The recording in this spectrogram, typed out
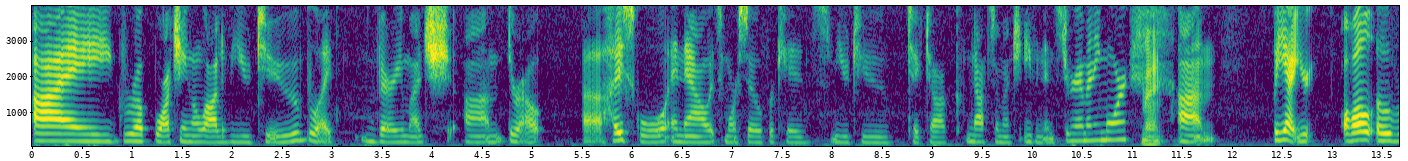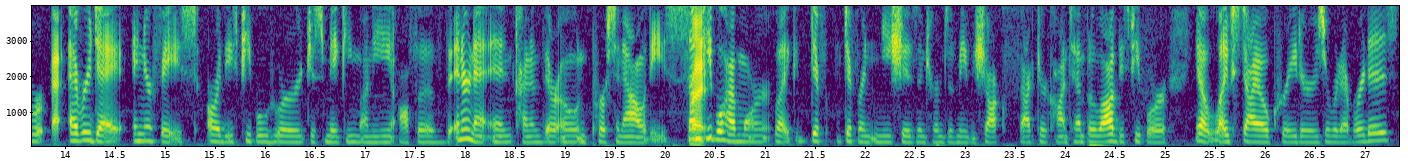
I grew up watching a lot of YouTube, like very much um, throughout uh, high school, and now it's more so for kids. YouTube, TikTok, not so much even Instagram anymore. right Um, but yeah, you're all over every day in your face are these people who are just making money off of the internet and kind of their own personalities. Some Right. people have more like diff- different niches in terms of maybe shock factor content, but a lot of these people are yeah lifestyle creators or whatever it is,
